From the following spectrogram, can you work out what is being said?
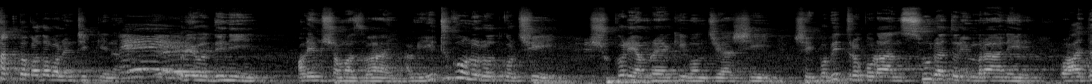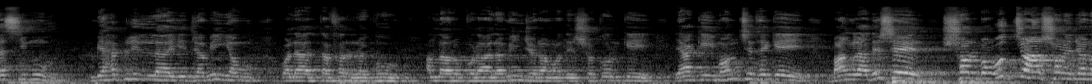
থাকতো কথা বলেন ঠিক কিনা? প্রিয় দিনী আলেম সমাজ ভাই, আমি এটুকু অনুরোধ করছি, সকলে আমরা একই মঞ্চে আসি। সেই পবিত্র কোরআন সুরাতুল ইমরানের ও আদাসিমু বিহাবলিল্লাহি জামিয়াউ ওয়ালা তাফাররাকু। আল্লাহ রাব্বুল আলামিন যেন আমাদের সকলকে একই মঞ্চে থেকে বাংলাদেশের সর্বোচ্চ আসনে যেন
